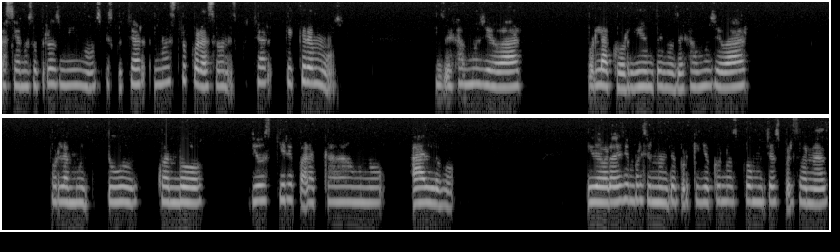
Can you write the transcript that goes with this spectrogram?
hacia nosotros mismos, escuchar nuestro corazón, escuchar qué queremos. Nos dejamos llevar por la corriente, nos dejamos llevar por la multitud, cuando Dios quiere para cada uno algo. Y de verdad es impresionante porque yo conozco muchas personas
